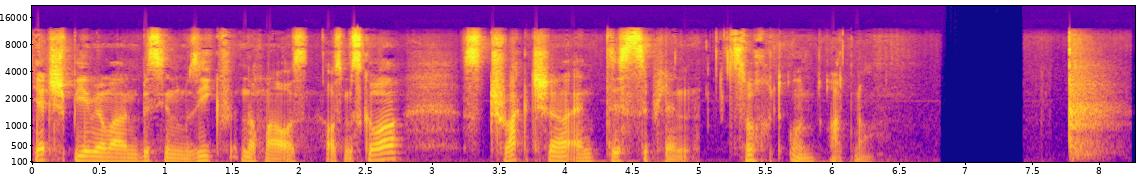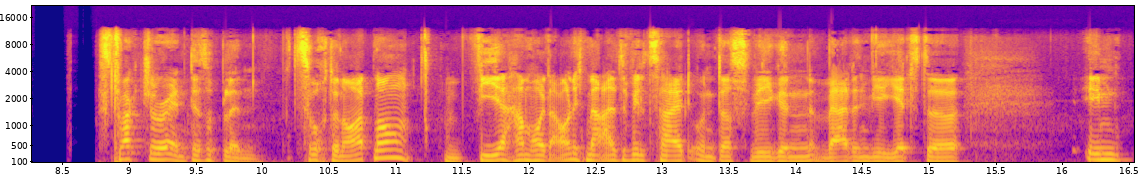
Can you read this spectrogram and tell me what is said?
Jetzt spielen wir mal ein bisschen Musik nochmal aus, aus dem Score. Structure and Discipline. Zucht und Ordnung. Structure and Discipline. Zucht und Ordnung. Wir haben heute auch nicht mehr allzu viel Zeit und deswegen werden wir jetzt äh, im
